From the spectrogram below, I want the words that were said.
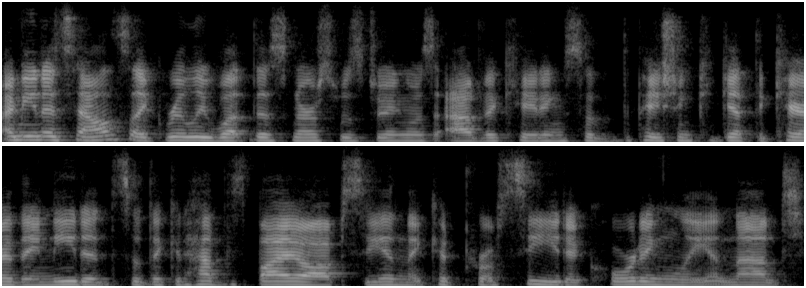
I mean it sounds like really what this nurse was doing was advocating so that the patient could get the care they needed so they could have this biopsy and they could proceed accordingly and that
